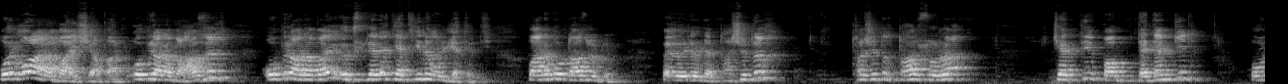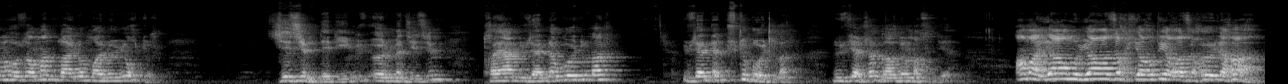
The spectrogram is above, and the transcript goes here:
O, o arabayı şey yapardı. O bir araba hazır. O bir arabayı öküzlere get yine onu getirdik. Bu araba orada hazırdı. Ve öyle öyle taşıdık. Taşıdık daha sonra gitti bab, dedemgil. Onu o zaman laylon maylon yoktur. Cezim dediğimiz örme cezim tayağın üzerine koydular. Üzerine tütü koydular. Rüzgardan kaldırmasın diye. Ama yağmur yağacak, yağdı yağacak öyle ha.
